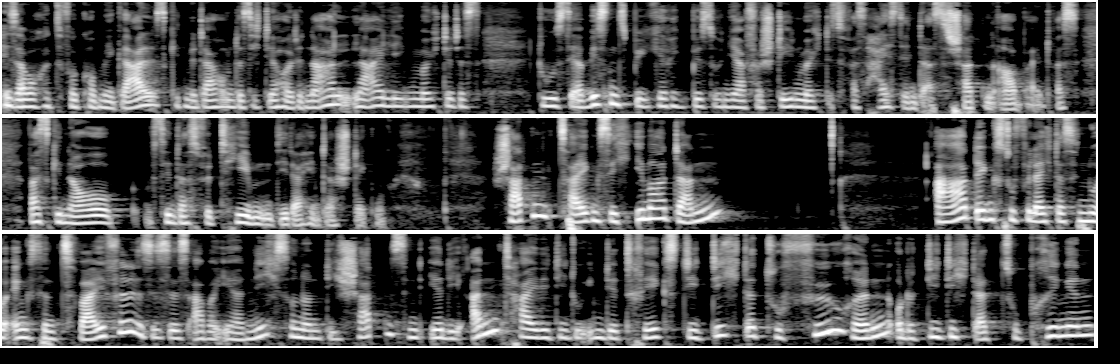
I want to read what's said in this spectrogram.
Ist aber auch jetzt vollkommen egal. Es geht mir darum, dass ich dir heute nahelegen möchte, dass du sehr wissensbegierig bist und ja verstehen möchtest, was heißt denn das Schattenarbeit? Was, was genau sind das für Themen, die dahinter stecken? Schatten zeigen sich immer dann, A, denkst du vielleicht, das sind nur Ängste und Zweifel, es ist es aber eher nicht, sondern die Schatten sind eher die Anteile, die du in dir trägst, die dich dazu führen oder die dich dazu bringen,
